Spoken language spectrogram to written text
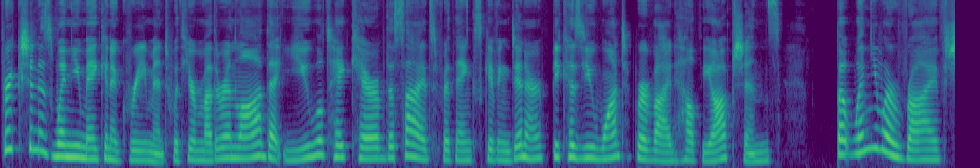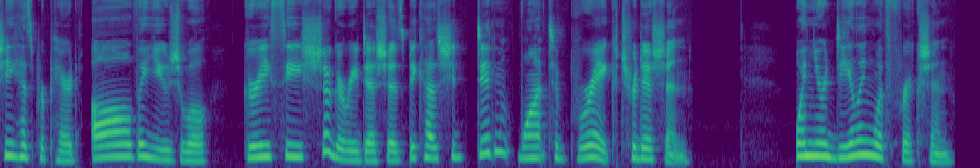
Friction is when you make an agreement with your mother in law that you will take care of the sides for Thanksgiving dinner because you want to provide healthy options. But when you arrive, she has prepared all the usual greasy, sugary dishes because she didn't want to break tradition. When you're dealing with friction,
